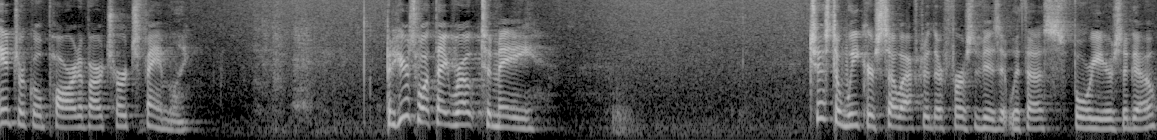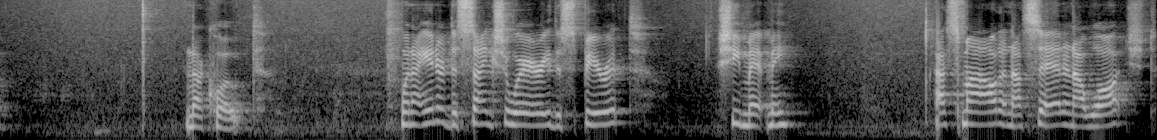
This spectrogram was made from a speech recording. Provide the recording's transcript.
integral part of our church family. But here's what they wrote to me just a week or so after their first visit with us four years ago. And I quote When I entered the sanctuary, the Spirit, she met me. I smiled and I sat and I watched.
